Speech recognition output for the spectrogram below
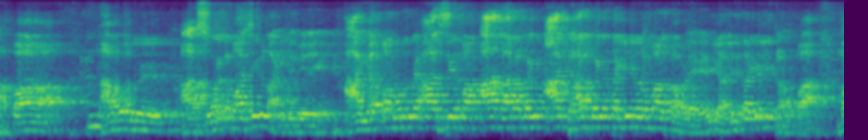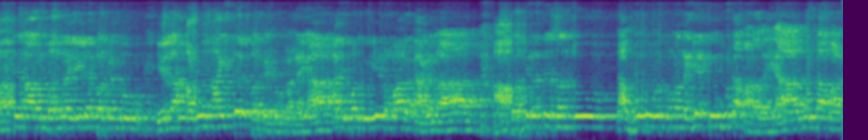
ಅಪ್ಪ ನಾವಂದ್ರೆ ಆ ಸ್ವರ್ಗವಾಸಿಗಳಾಗಿದ್ದೇವೆ. ಆ ಯಪ್ಪ ನೋಡಿದ್ರೆ ಆ ಸಿನಿಮಾ, ಆ ಧಾರಾವಾಹಿ ಆ ಧಾರಾವಾಹಿ ಅಂತ ಏನಾದ್ರು ಮಾಡ್ತಾವಳೆ? ಅಲ್ಲಿಂದ ಎಲ್ಲಿ ಕಣಪ್ಪ ಮತ್ತೆ ನಾವು ಬಂದ್ರೆ ಇಲ್ಲೇ ಬರ್ಬೇಕು? ಇಲ್ಲ, ಅವಳು ನಾ ಇದ್ದಲ್ಲೇ ಬರ್ಬೇಕು ಕಣಯ್ಯ. ಅಲ್ಲಿವರೆಗೂ ಏನು ಮಾಡಕ್ಕಾಗಲ್ಲ? ಆ ಪ್ರತಿರತೆ ಸಂಜು, ನಾವು ಹೋಗುವ ಎತ್ತಿ ಊಟ ಮಾಡಲ್ಲಯ್ಯ? ಊಟ ಬರ್ತಿರತ್ತೆ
